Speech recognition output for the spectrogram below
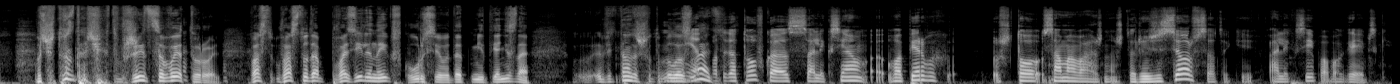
Вот что значит вжиться в эту роль? Вас, вас туда возили на экскурсии, вот этот МИД, я не знаю. Ведь надо что-то было Нет, знать. подготовка с Алексеем, во-первых, что самое важное, что режиссер все-таки Алексей Попогребский.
